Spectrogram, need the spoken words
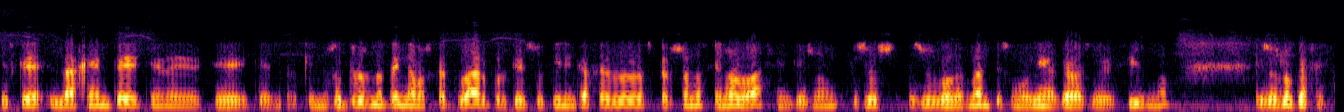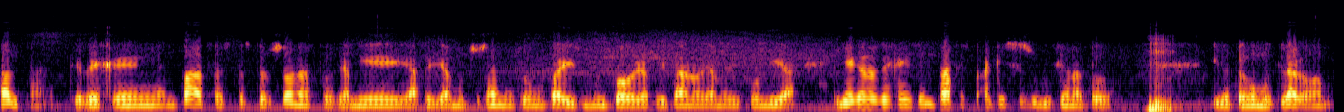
es que la gente, que, que- que- que nosotros no tengamos que actuar, porque eso tienen que hacerlo las personas que no lo hacen, que son esos, esos gobernantes, como bien acabas de decir, ¿no? Eso es lo que hace falta, que dejen en paz a estas personas, porque a mí hace ya muchos años, en un país muy pobre africano, ya me dijo un día, el día que nos dejéis en paz, aquí se soluciona todo. Y lo tengo muy claro, vamos.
